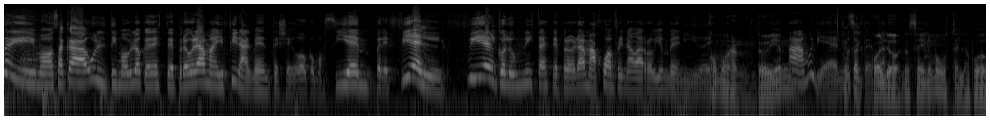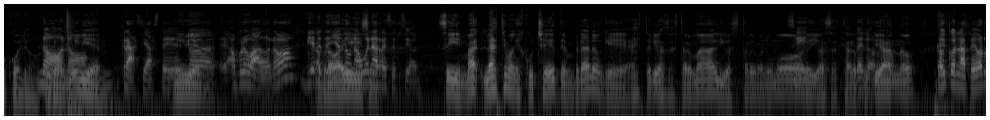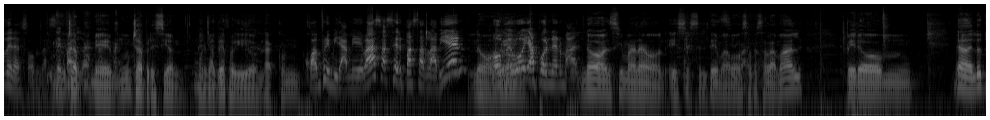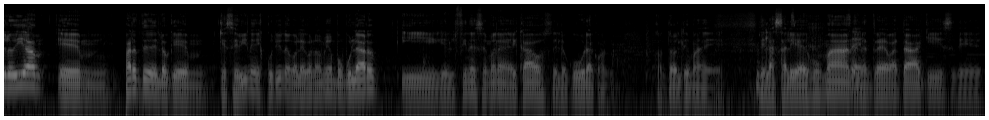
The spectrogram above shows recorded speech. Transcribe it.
Seguimos acá, último bloque de este programa y finalmente llegó, como siempre, fiel, fiel columnista de este programa, Juan Fri Navarro, bienvenido. ¿Cómo andan? ¿Todo bien? Ah, muy bien, ¿Qué muy haces, contenta. Colo? No sé, no me gusta el apodo Colo. No, pero no. Muy bien. Gracias, te Muy eh, aprobado, ¿no? Viene teniendo una buena recepción. Sí, ma- lástima que escuché temprano que a esta hora ibas a estar mal, ibas a estar de mal humor, Sí, ibas a estar puteando. Estoy con la peor de las ondas, Mucha, me- mucha presión. Mucha me metés porque digo, la con... Juanfri, mira, ¿me vas a hacer pasarla bien No, o me voy a poner mal? No, encima no, ese es el tema, Encima vamos a no. pasarla mal. Pero mm, nada, el otro día, eh, parte de lo que, que se viene discutiendo con la economía popular y el fin de semana de caos, de locura con, con todo el tema de, de la salida de Guzmán, Sí. de la entrada de Batakis, de,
